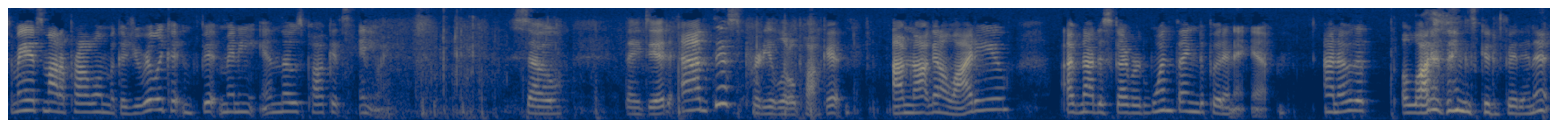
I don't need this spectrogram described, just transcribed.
To me, it's not a problem because you really couldn't fit many in those pockets anyway. So they did add this pretty little pocket. I'm not going to lie to you. I've not discovered one thing to put in it yet. I know that a lot of things could fit in it,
